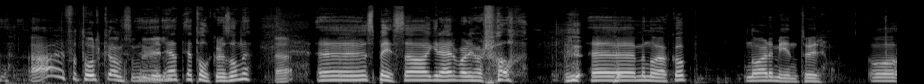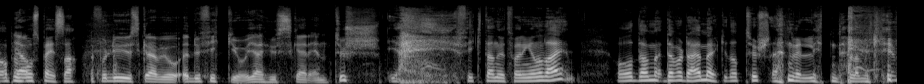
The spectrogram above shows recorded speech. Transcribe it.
Ja, jeg får tolke den som du vil. Jeg, jeg tolker det sånn, jeg. Ja. Uh, Speisa greier var det i hvert fall. Uh, men nå, Jakob, nå er det min tur. Og apropos Speisa For du skrev jo Du fikk jo 'Jeg husker en tusj'. Jeg fikk den utfordringen av deg. Og det var da jeg merket at tusj er en veldig liten del av mitt liv.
